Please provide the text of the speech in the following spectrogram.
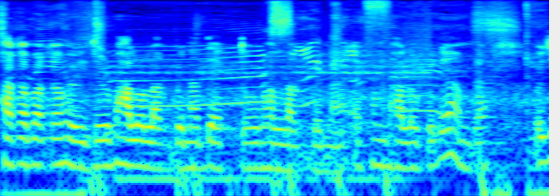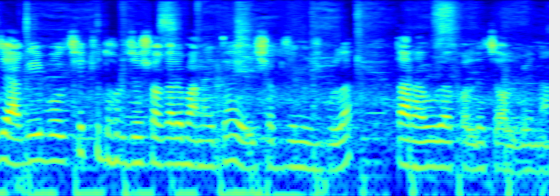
ফাঁকা ফাঁকা হয়ে যাবে ভালো লাগবে না, দেখতেও ভালো লাগবে না। এখন ভালো করে আমরা, ওই যে আগেই বলছি, একটু ধৈর্য সহকারে বানাইতে হয় এইসব জিনিসগুলো, তাড়াহুড়া করলে চলবে না।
